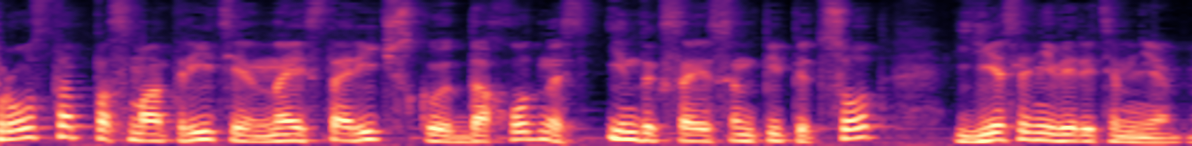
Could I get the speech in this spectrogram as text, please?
Просто посмотрите на историческую доходность индекса S&P 500 если не верите мне.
